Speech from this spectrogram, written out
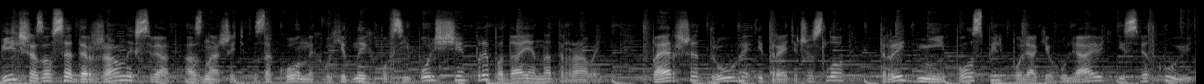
Більше за все державних свят, а значить законних вихідних по всій Польщі, припадає на травень. Перше, друге і третє число три дні поспіль поляки гуляють і святкують.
